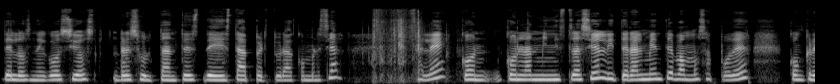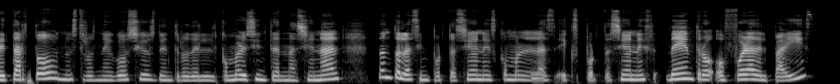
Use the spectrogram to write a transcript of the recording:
de los negocios resultantes de esta apertura comercial. ¿Sale? Con, con la administración literalmente vamos a poder concretar todos nuestros negocios dentro del comercio internacional, tanto las importaciones como las exportaciones dentro o fuera del país,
